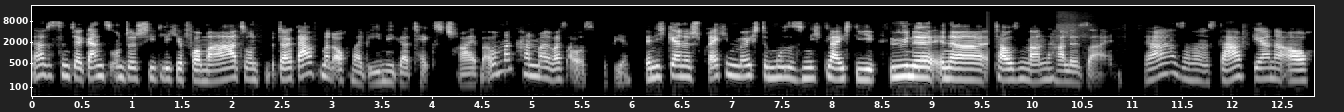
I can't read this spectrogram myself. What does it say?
Ja, das sind ja ganz unterschiedliche Formate und da darf man auch mal weniger Text schreiben, aber man kann mal was ausprobieren. Wenn ich gerne sprechen möchte, muss es nicht gleich die Bühne in einer 1000-Mann-Halle sein, ja, sondern es darf gerne auch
